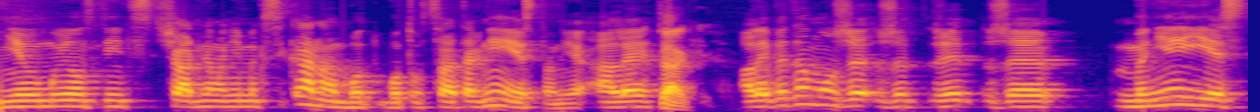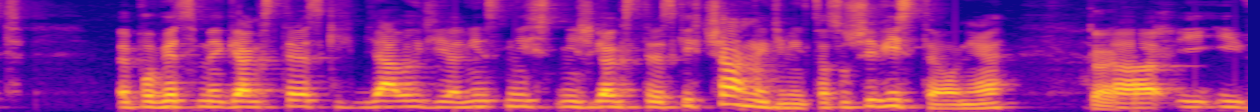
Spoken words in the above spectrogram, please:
Nie ujmując nic czarnym ani Meksykanom, bo, bo to wcale tak nie jest, no nie? Ale, tak. ale wiadomo, że, że, że, że mniej jest powiedzmy gangsterskich białych dzielnic niż, niż gangsterskich czarnych dzielnic. To jest oczywiste, o nie? Tak. I, i,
